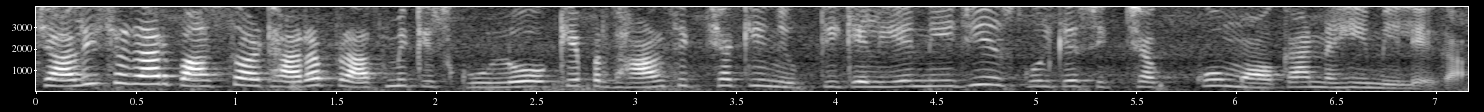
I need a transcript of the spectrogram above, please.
चालीस हज़ार पाँच सौ अठारह प्राथमिक स्कूलों के प्रधान शिक्षक की नियुक्ति के लिए निजी स्कूल के शिक्षक को मौका नहीं मिलेगा।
